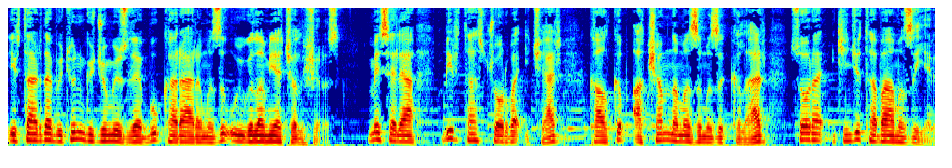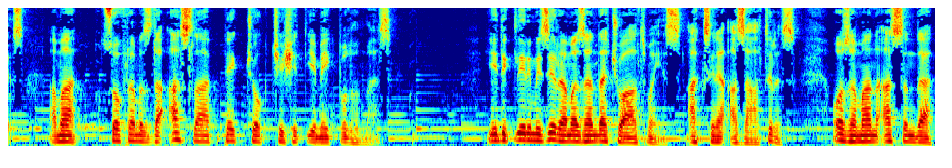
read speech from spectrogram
İftarda bütün gücümüzle bu kararımızı uygulamaya çalışırız. Mesela bir tas çorba içer, kalkıp akşam namazımızı kılar, sonra ikinci tabağımızı yeriz. Ama soframızda asla pek çok çeşit yemek bulunmaz.'' Yediklerimizi Ramazan'da çoğaltmayız, aksine azaltırız. O zaman aslında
